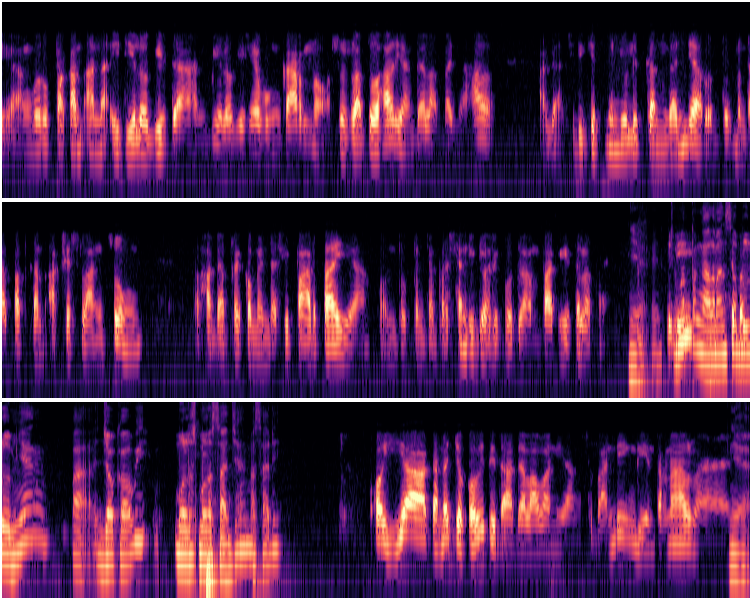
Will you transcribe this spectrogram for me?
Yang merupakan anak ideologis dan biologisnya Bung Karno. Sesuatu hal yang dalam banyak hal agak sedikit menyulitkan Ganjar untuk mendapatkan akses langsung terhadap rekomendasi partai ya untuk pencapresan di 2024 gitu loh Pak. Ya, Jadi, cuma pengalaman sebelumnya Pak Jokowi mulus-mulus saja Mas Adi. Oh iya, karena Jokowi tidak ada lawan yang sebanding di internal Mas. Ya.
